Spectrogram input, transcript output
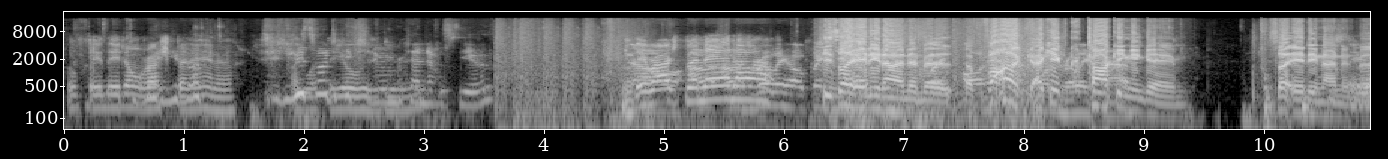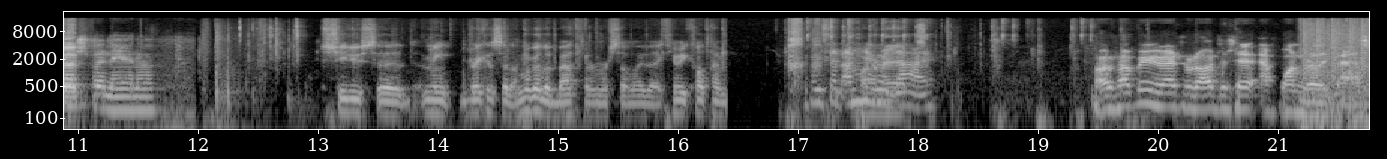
Hopefully they don't rush You banana. Did you just what want to they get always do, pretend it was you? They No, rushed I- I banana. really he's like 89 in would, mid. like, Uh, fuck! I F1 keep really talking fast. in game. He's like 89 in They rush banana. Shidu said, I mean, Draco said, I'm gonna go to the bathroom or something like that. Can we call time? He said, I'm gonna go die. I was hoping you guys would all just hit F1 really fast.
